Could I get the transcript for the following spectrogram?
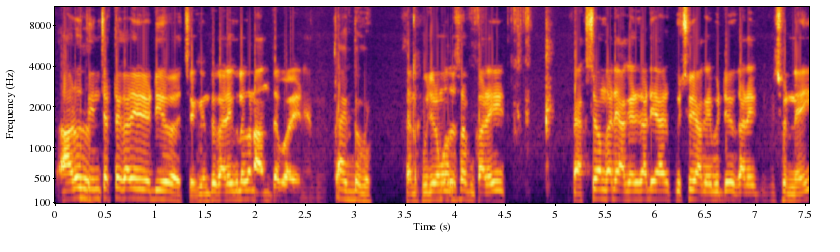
আরও তিন চারটে গাড়ি রেডি হয়েছে কিন্তু গাড়িগুলো এখন আনতে পারিনি আমি। একদমই। কারণ পুজোর মধ্যে সব গাড়ি ম্যাক্সিমাম গাড়ি আগের গাড়ি আর কিছু আগে ভিডিও গাড়ি কিছু নেই।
